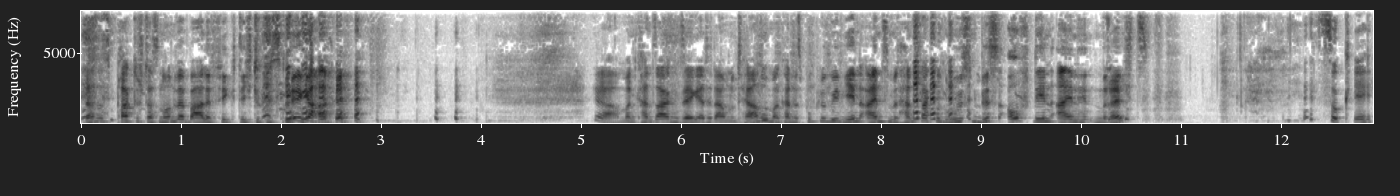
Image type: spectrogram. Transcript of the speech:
Das ist praktisch das nonverbale Fick dich, du bist mir egal. Ja, man kann sagen, sehr geehrte Damen und Herren, und man kann das Publikum jeden Einzelnen mit Handschlag begrüßen, bis auf den einen hinten rechts. Ist okay.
